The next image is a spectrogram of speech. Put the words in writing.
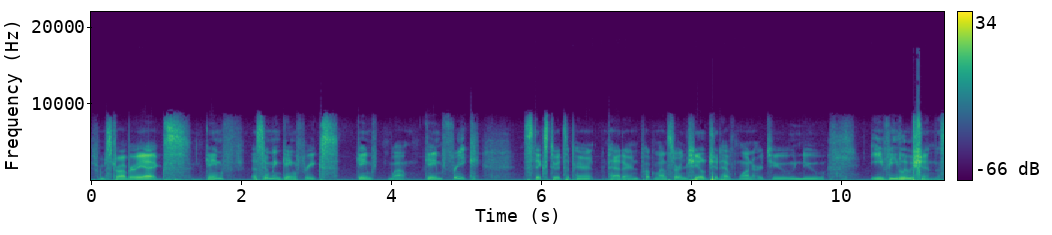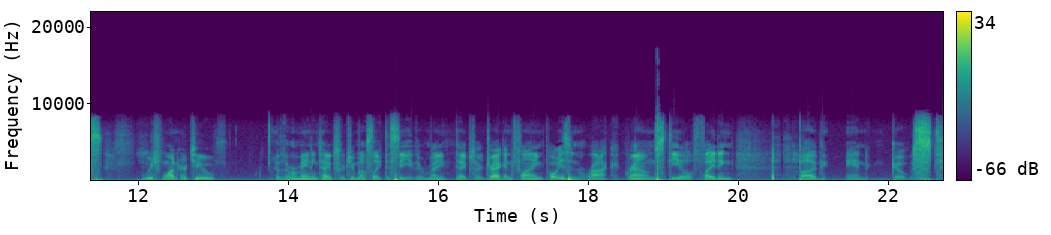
from Strawberry Eggs. Game, f- assuming Game Freaks, Game, wow, Game Freak sticks to its apparent pattern. Pokemon Sword and Shield should have one or two new evolutions. Which one or two of the remaining types would you most like to see? The remaining types are Dragon, Flying, Poison, Rock, Ground, Steel, Fighting, Bug, and Ghost.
